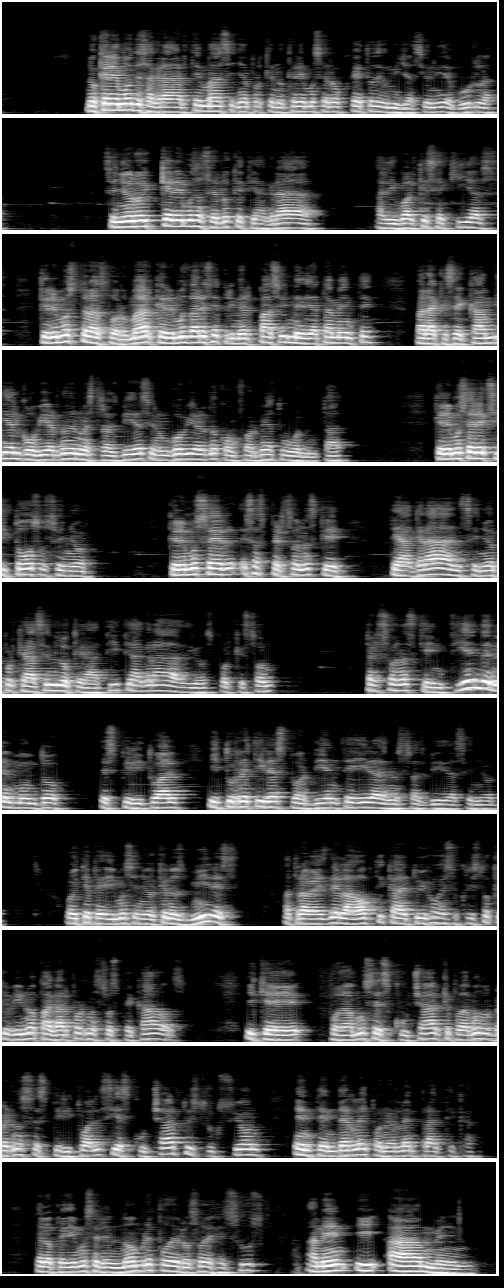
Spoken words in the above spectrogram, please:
No queremos desagradarte más, Señor, porque no queremos ser objeto de humillación y de burla. Señor, hoy queremos hacer lo que te agrada, al igual que Ezequías. Queremos transformar, queremos dar ese primer paso inmediatamente para que se cambie el gobierno de nuestras vidas en un gobierno conforme a tu voluntad. Queremos ser exitosos, Señor. Queremos ser esas personas que te agradan, Señor, porque hacen lo que a ti te agrada, Dios, porque son personas que entienden el mundo espiritual y tú retiras tu ardiente ira de nuestras vidas, Señor. Hoy te pedimos, Señor, que nos mires a través de la óptica de tu Hijo Jesucristo que vino a pagar por nuestros pecados y que podamos escuchar, que podamos volvernos espirituales y escuchar tu instrucción, entenderla y ponerla en práctica. Te lo pedimos en el nombre poderoso de Jesús. Amén y amén.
